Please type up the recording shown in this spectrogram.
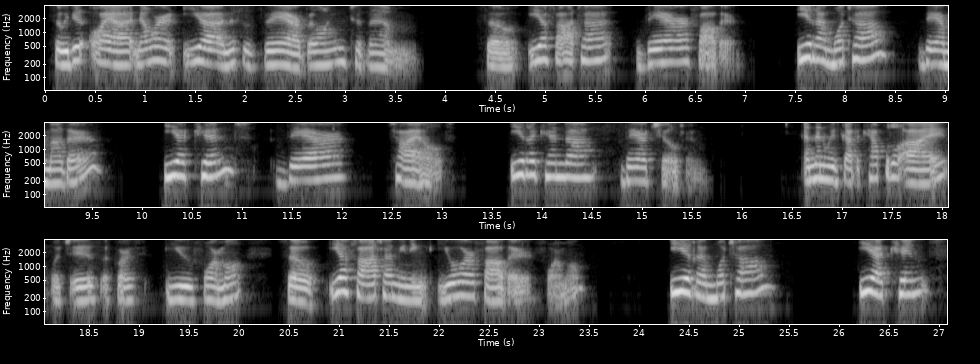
so we did euer, now we're at ihr, and this is their, belonging to them. So, ihr Vater, their father ihre Mutter, their mother, ihr Kind, their child, ihre Kinder, their children. And then we've got the capital I, which is, of course, you formal. So, ihr Vater, meaning your father, formal. Ihre Mutter, ihr Kind,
